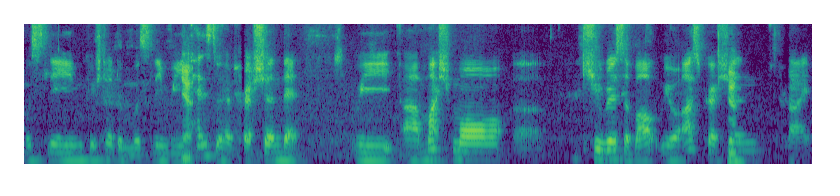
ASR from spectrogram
Muslim, Christian to Muslim, we Yeah. tends to have question that we are much more uh, curious about. We will ask questions like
